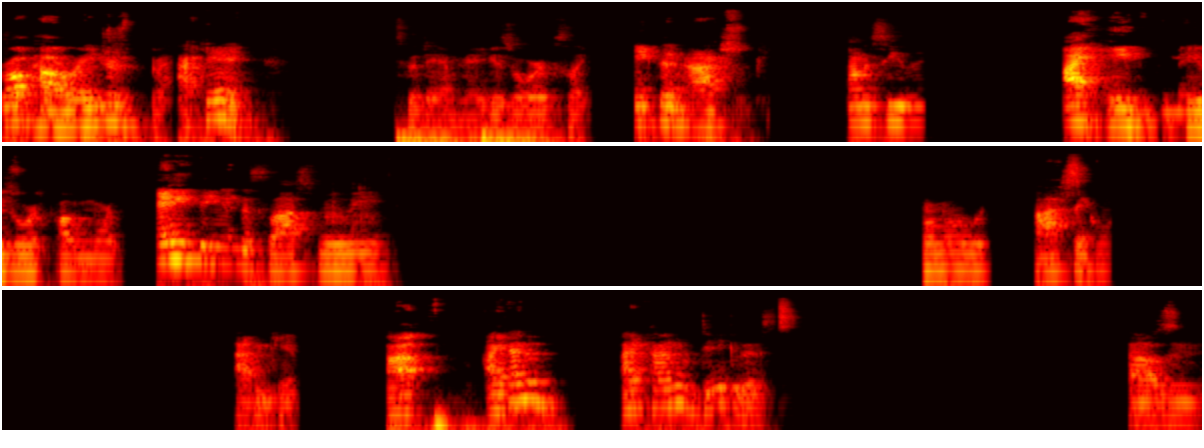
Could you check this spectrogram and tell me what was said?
Draw Power Rangers back in. It's the damn Megazords. Like make them actually. The I hated the Megazords probably more than anything in this last movie. Normal classic one. Happy Camp. I I kind of I kind of dig this. Thousand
